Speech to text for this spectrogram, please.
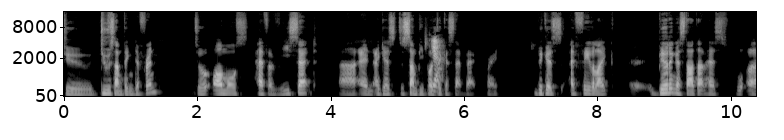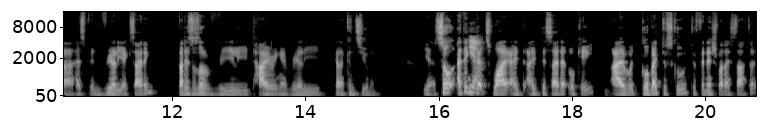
to do something different, to almost have a reset, uh, and I guess to some people yeah. take a step back, right? Because I feel like uh, building a startup has uh, has been really exciting, but it's also really tiring and really kind of consuming. Yeah. So I think yeah. that's why I, I decided, okay, I would go back to school to finish what I started.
